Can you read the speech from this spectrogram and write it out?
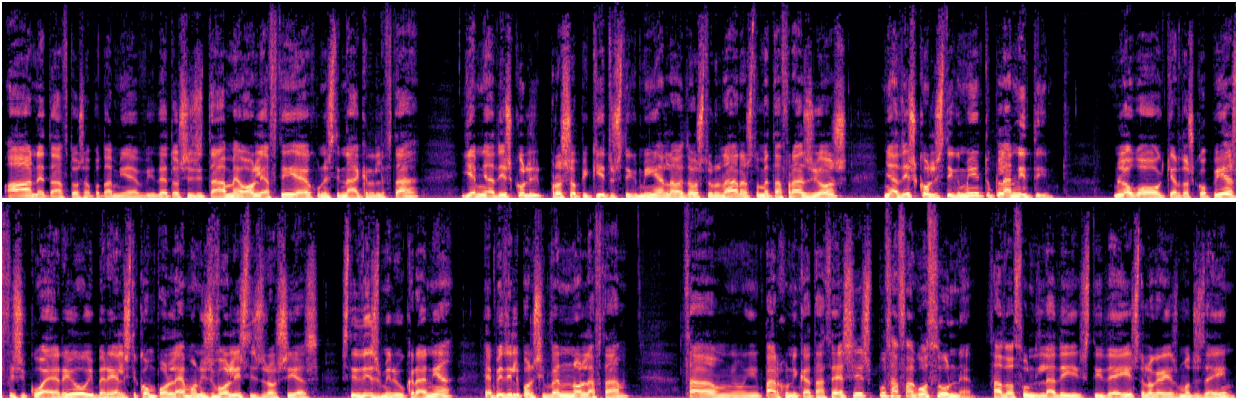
Άνετα αυτός αποταμιεύει. Δεν το συζητάμε. Όλοι αυτοί έχουν στην άκρη λεφτά για μια δύσκολη προσωπική του στιγμή, αλλά εδώ ο Στουρνάρα το μεταφράζει ως μια δύσκολη στιγμή του πλανήτη. Λόγω κερδοσκοπίας, φυσικού αερίου, υπεριαλιστικών πολέμων, εισβολής της Ρωσίας στη δύσμηρη Ουκρανία. Επειδή λοιπόν συμβαίνουν όλα αυτά, θα υπάρχουν οι καταθέσεις που θα φαγωθούν. Θα δοθούν δηλαδή στη ΔΕΗ, στο λογαριασμό της ΔΕΗ,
